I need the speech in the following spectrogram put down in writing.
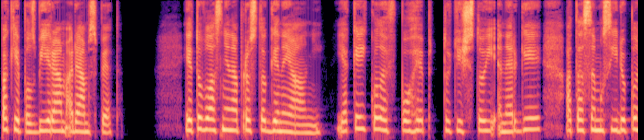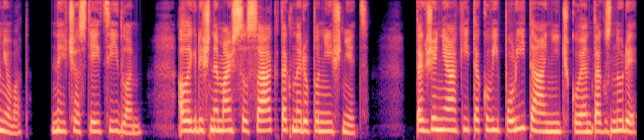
pak je pozbírám a dám zpět. Je to vlastně naprosto geniální. Jakýkoliv pohyb totiž stojí energii a ta se musí doplňovat. Nejčastěji cídlem. Ale když nemáš sosák, tak nedoplníš nic. Takže nějaký takový polítáníčko jen tak z nudy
